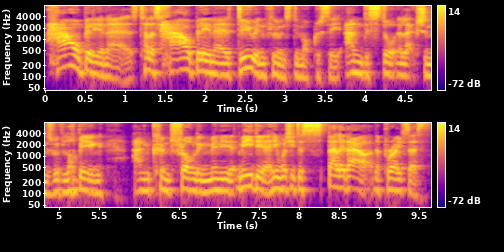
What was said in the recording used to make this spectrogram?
how billionaires, tell us how billionaires do influence democracy and distort elections with lobbying and controlling media. He wants you to spell it out, the process.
